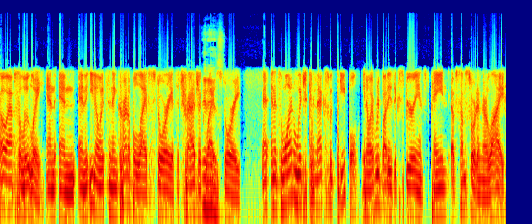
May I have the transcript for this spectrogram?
Oh, absolutely, and and and you know, it's an incredible life story. It's a tragic it life is. story and, and it's one which connects with people. You know, everybody's experienced pain of some sort in their life,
